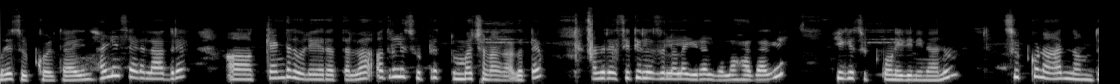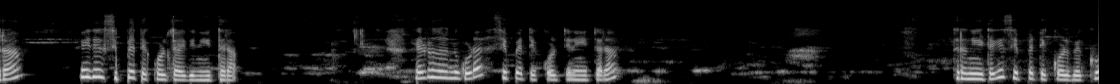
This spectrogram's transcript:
ಮೇಲೆ ಸುಟ್ಕೊಳ್ತಾ ಇದೀನಿ ಹಳ್ಳಿ ಸೈಡ್ ಆದರೆ ಕೆಂಡದ ಒಲೆ ಇರುತ್ತಲ್ವ, ಅದರಲ್ಲಿ ಸುಟ್ರೆ ತುಂಬಾ ಚೆನ್ನಾಗಾಗುತ್ತೆ. ಅಂದ್ರೆ ಸಿಟಿ ಅಲ್ಲೆಲ್ಲ ಇರಲ್ವಲ್ಲ, ಹಾಗಾಗಿ ಹೀಗೆ ಸುಟ್ಕೊಂಡಿದೀನಿ ನಾನು. ಸುಟ್ಕೊಂಡು ಆದ ನಂತರ ಇದಕ್ಕೆ ಸಿಪ್ಪೆ ತೆಕ್ಕೊಳ್ತಾ ಇದ್ದೀನಿ ಈ ತರ. ಎರಡರಲ್ಲೂ ಕೂಡ ಸಿಪ್ಪೆ ತೆಕ್ಕೊಳ್ತೀನಿ ಈ ಈ ತರ ನೀಟಾಗಿ ಸಿಪ್ಪೆ ತೆಕ್ಕೊಳ್ಬೇಕು.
